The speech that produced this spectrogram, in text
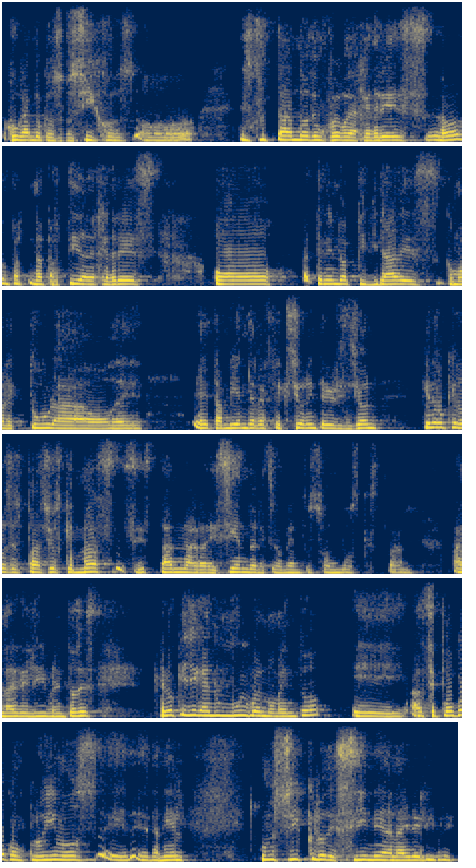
jugando con sus hijos o disfrutando de un juego de ajedrez, una partida de ajedrez o teniendo actividades como lectura o eh, también de reflexión e interiorización. Creo que los espacios que más se están agradeciendo en este momento son los que están al aire libre. Entonces, creo que llega en un muy buen momento. Eh, hace poco concluimos, eh, Daniel, un ciclo de cine al aire libre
